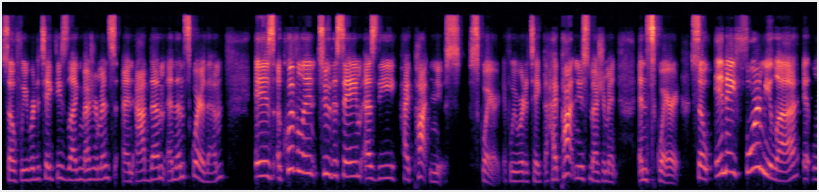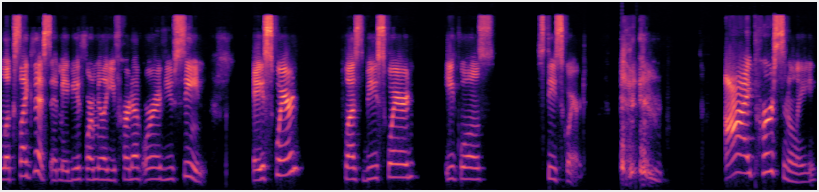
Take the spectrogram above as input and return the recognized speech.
So if we were to take these leg measurements and add them and then square them, is equivalent to the same as the hypotenuse squared. If we were to take the hypotenuse measurement and square it. So in a formula, it looks like this. It may be a formula you've heard of or have you seen. A squared plus B squared equals C squared. I personally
